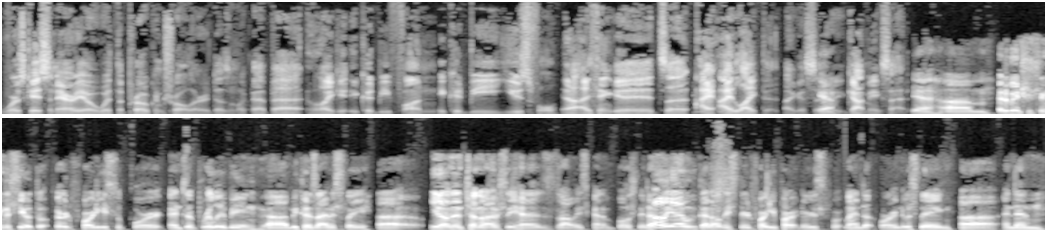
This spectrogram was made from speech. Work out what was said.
worst case scenario with the Pro controller. It doesn't look that bad. Like it, it could be fun. It could be useful. Yeah, I think it's a. I I liked it. Like I said, Yeah. it got me excited. yeah, um, it'll be interesting to see what the third party support ends up really being, uh, because obviously, uh, you know, Nintendo obviously has always kind of boasted, oh yeah, we've got all these third party partners for, lined up for a new thing, uh, and then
